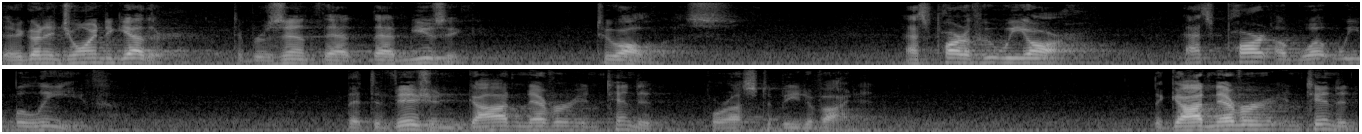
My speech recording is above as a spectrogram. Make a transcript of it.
that are going to join together to present that, that music to all of us. That's part of who we are. That's part of what we believe. That division, God never intended for us to be divided. That God never intended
